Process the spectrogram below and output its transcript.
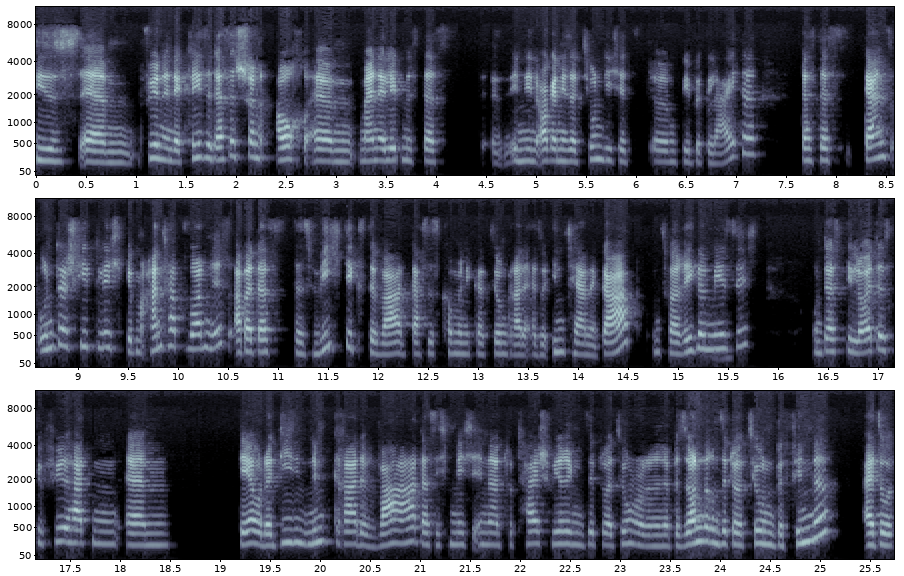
dieses ähm, Führen in der Krise, das ist schon auch ähm, mein Erlebnis, dass äh, in den Organisationen, die ich jetzt irgendwie begleite, dass das ganz unterschiedlich gehandhabt worden ist, aber dass das Wichtigste war, dass es Kommunikation gerade, also interne gab, und zwar regelmäßig, und dass die Leute das Gefühl hatten, ähm, der oder die nimmt gerade wahr, dass ich mich in einer total schwierigen Situation oder in einer besonderen Situation befinde. Also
